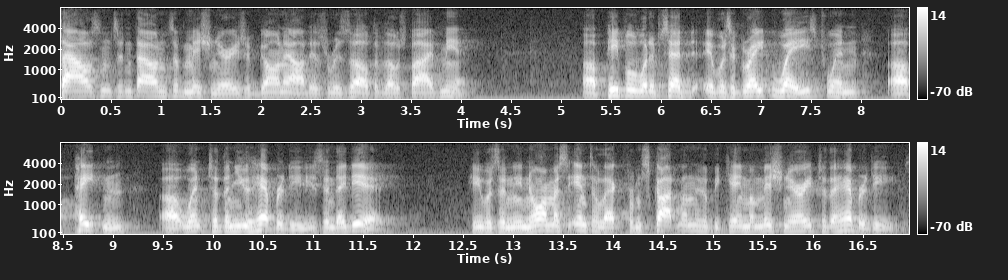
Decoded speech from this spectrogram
Thousands and thousands of missionaries have gone out as a result of those five men. Uh, people would have said it was a great waste when uh, Paton uh, went to the New Hebrides, and they did. He was an enormous intellect from Scotland who became a missionary to the Hebrides.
